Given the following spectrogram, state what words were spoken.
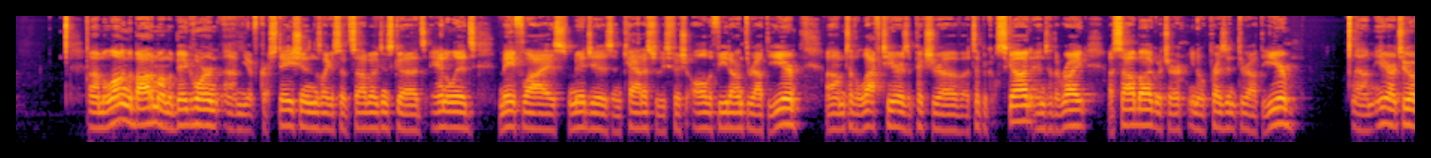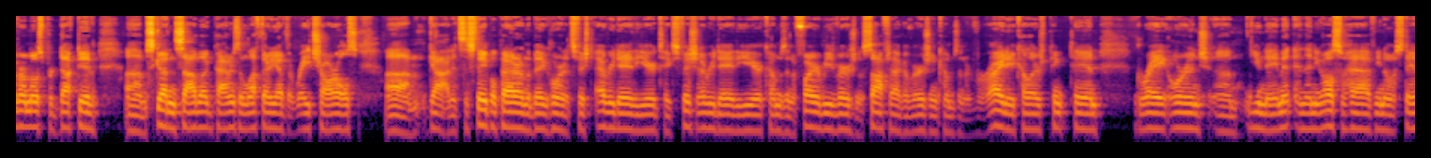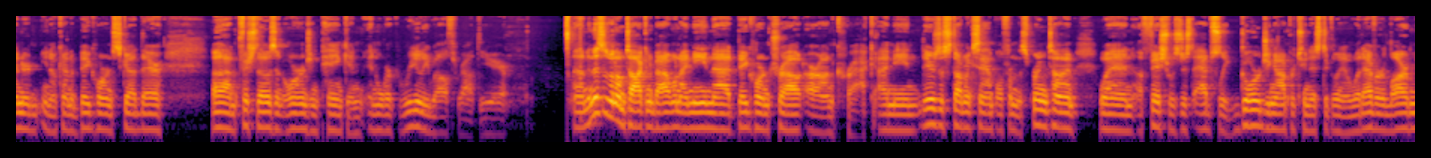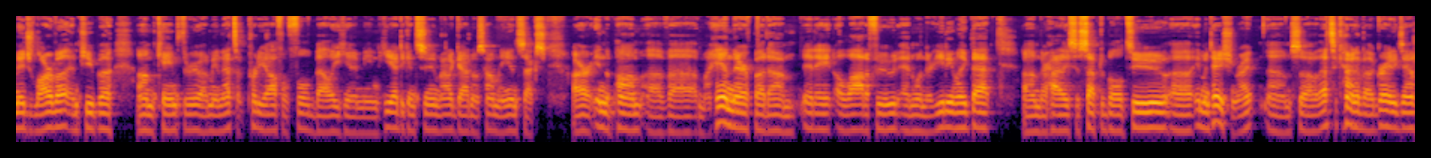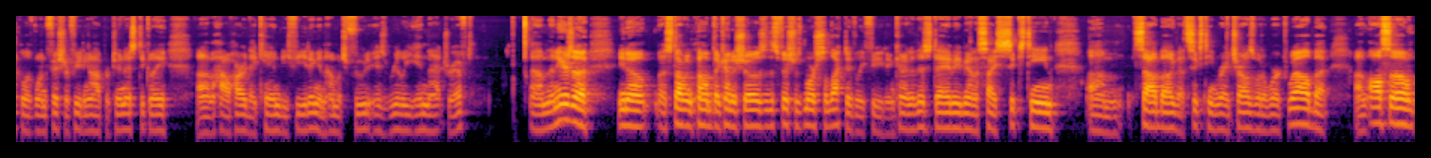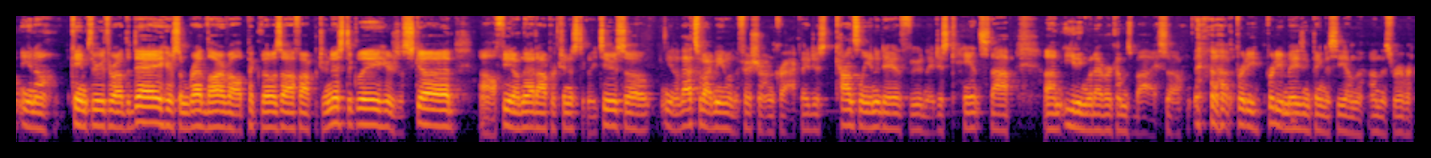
Um, along the bottom on the bighorn, um, you have crustaceans, like I said, sawbugs and scuds, annelids, mayflies, midges, and caddis for these fish all to feed on throughout the year. Um, to the left here is a picture of a typical scud, and to the right, a sawbug, which are you know present throughout the year. Um, here are two of our most productive um, scud and sawbug patterns. On the left there, you have the Ray Charles. Um, God, it's the staple pattern on the bighorn. It's fished every day of the year. It takes fish every day of the year. Comes in a firebead version, a soft tackle version. Comes in a variety of colors: pink, tan, gray, orange, um, you name it. And then you also have, you know, a standard, you know, kind of bighorn scud there. Um, fish those in orange and pink and, and work really well throughout the year. Um, and this is what I'm talking about when I mean that bighorn trout are on crack. I mean, there's a stomach sample from the springtime when a fish was just absolutely gorging opportunistically on whatever lar midge larva and pupa um, came through. I mean, that's a pretty awful full belly. I mean, he had to consume, I God knows how many insects are in the palm of, uh, my hand there, but um, it ate a lot of food. And when they're eating like that, um, they're highly susceptible to uh, imitation, right? Um, so that's a kind of a great example of when fish are feeding opportunistically, um, how hard they can be feeding and how much food is really in that drift. Um, then here's a, you know, a stomach pump that kind of shows this fish was more selectively feeding. Kind of this day, maybe on a size 16 um, sow bug, that 16 Ray Charles would have worked well. But um, also, you know, came through throughout the day. Here's some red larvae. I'll pick those off opportunistically. Here's a scud. I'll feed on that opportunistically too. So, you know, that's what I mean when the fish are on crack. They just constantly inundate with food and they just can't stop um, eating whatever comes by. So, pretty pretty amazing thing to see on the on this river.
